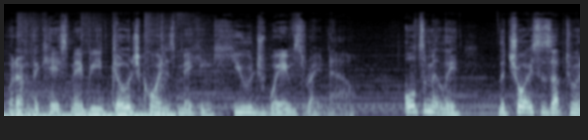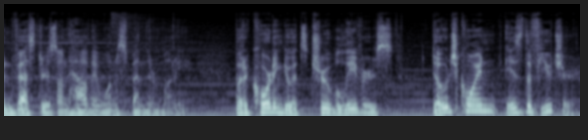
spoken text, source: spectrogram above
Whatever the case may be, Dogecoin is making huge waves right now. Ultimately, the choice is up to investors on how they want to spend their money but according to its true believers, Dogecoin is the future.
